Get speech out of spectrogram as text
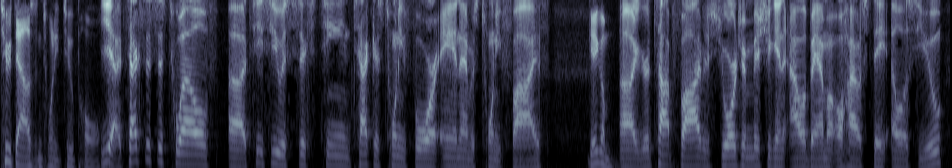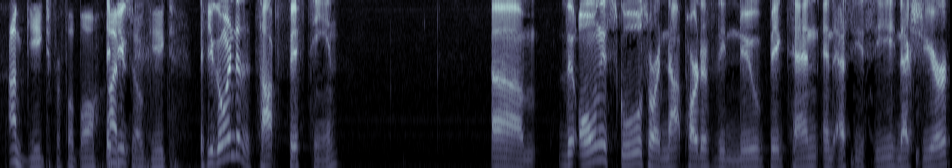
2022 poll. Yeah, Texas is 12, uh, TCU is 16, Tech is 24, A&M is 25. Gig 'em. Uh, your top five is Georgia, Michigan, Alabama, Ohio State, LSU. I'm geeked for football. If I'm you- so geeked. If you go into the top 15, um, the only schools who are not part of the new Big Ten and SEC next year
